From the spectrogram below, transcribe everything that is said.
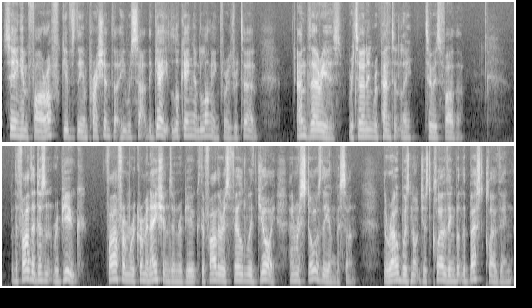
Seeing him far off gives the impression that he was sat at the gate looking and longing for his return. And there he is, returning repentantly to his father. But the father doesn't rebuke. Far from recriminations and rebuke, the father is filled with joy and restores the younger son. The robe was not just clothing, but the best clothing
